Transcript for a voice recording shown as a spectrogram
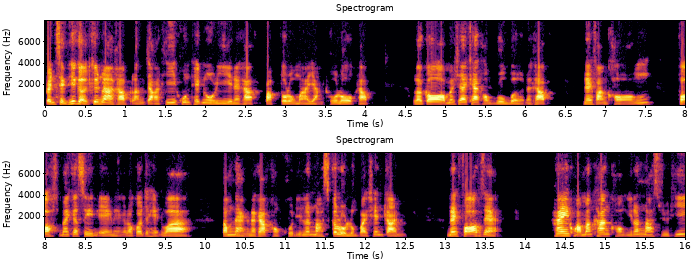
เป็นสิ่งที่เกิดขึ้นมาครับ หลังจากที่หุ้นเทคโนโลยีนะครับปรับตัวลงมาอย่างทั่วโลกครับแล้วก็ไม่ใช่แค่ของ Bloomberg นะครับในฝั่งของ Forbes Magazine เองเนี่ยเราก็จะเห็นว่าตำแหน่งนะครับของคุณอีลอนมัสก์ก็หล่นลงไปเช่นกัน ใน Forbes เนี่ยให้ความมั่งคั่งของอีลอนมัสก์อยู่ที่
